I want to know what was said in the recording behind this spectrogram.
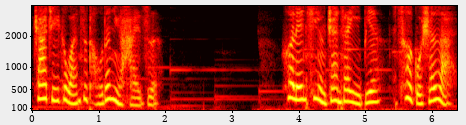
扎着一个丸子头的女孩子。赫连青雨站在一边，侧过身来，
